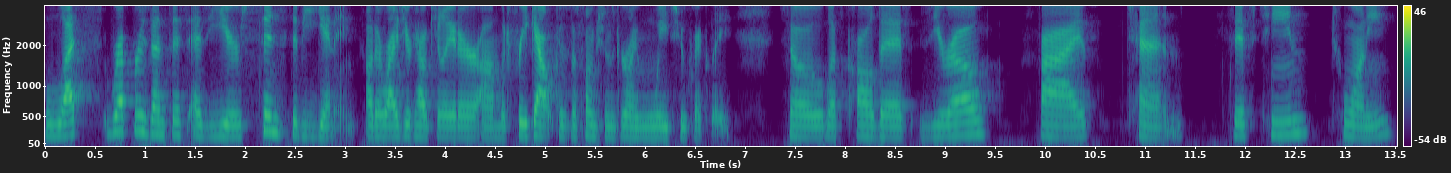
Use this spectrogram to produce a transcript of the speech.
Let's represent this as years since the beginning. Otherwise your calculator um, would freak out because the function's growing way too quickly. So let's call this 0, 5, 10, 15, 20,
